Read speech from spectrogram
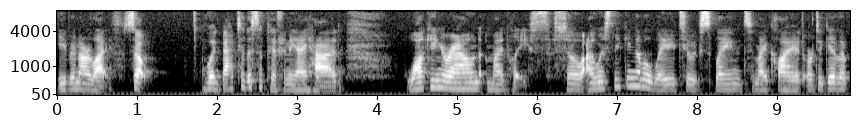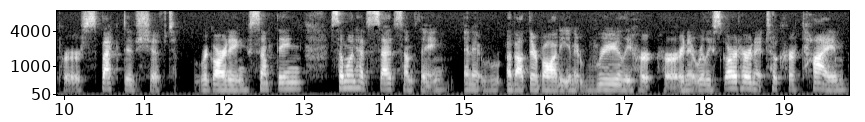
even our life. So going back to this epiphany i had walking around my place. So i was thinking of a way to explain to my client or to give a perspective shift regarding something someone had said something and it about their body and it really hurt her and it really scarred her and it took her time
